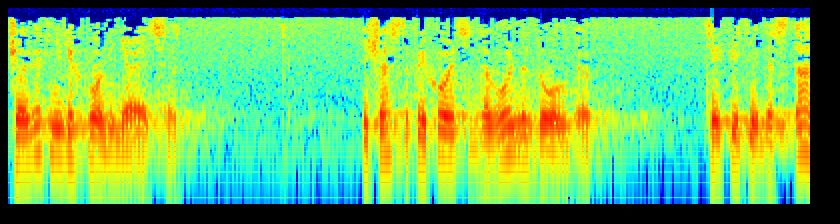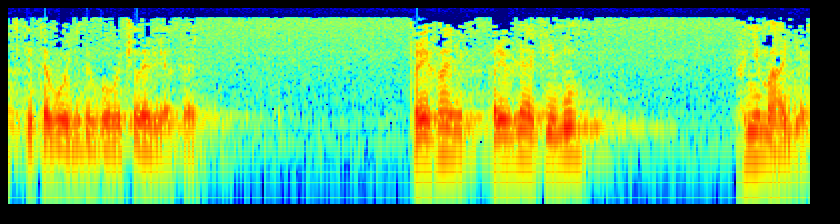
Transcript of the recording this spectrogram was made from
Человек нелегко меняется. И часто приходится довольно долго терпеть недостатки того или другого человека, проявляя, проявляя к нему внимание,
